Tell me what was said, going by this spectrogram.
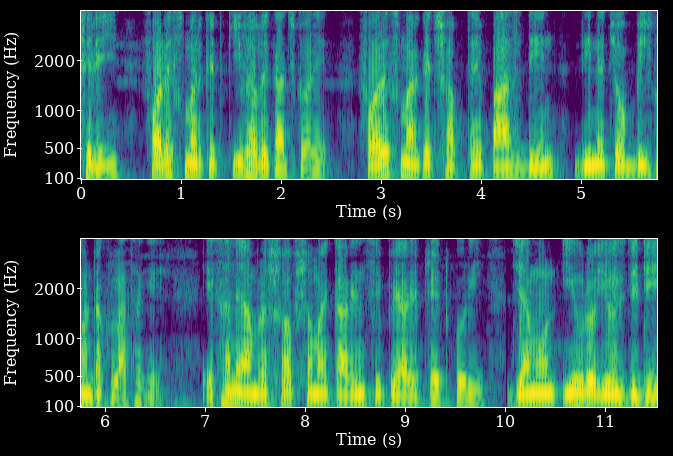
three forex market কীভাবে কাজ করে? ফরেক্স মার্কেট সপ্তাহে পাঁচ দিন, দিনে চব্বিশ ঘণ্টা খোলা থাকে। এখানে আমরা সব সময় কারেন্সি পেয়ারে ট্রেড করি, যেমন euro USD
